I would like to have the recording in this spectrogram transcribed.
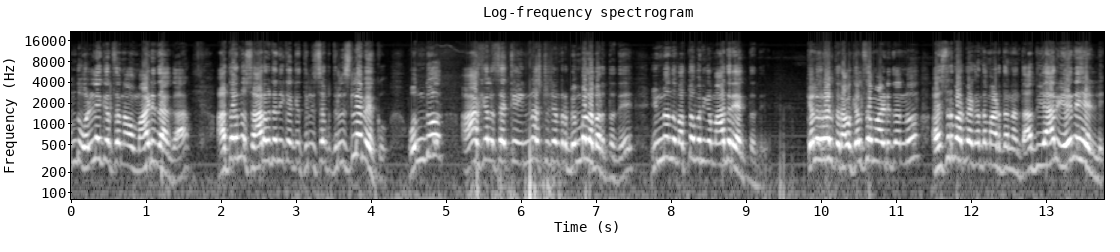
ಒಂದು ಒಳ್ಳೆ ಕೆಲಸ ನಾವು ಮಾಡಿದಾಗ ಅದನ್ನು ಸಾರ್ವಜನಿಕಕ್ಕೆ ತಿಳಿಸ, ತಿಳಿಸಲೇಬೇಕು. ಒಂದು, ಆ ಕೆಲಸಕ್ಕೆ ಇನ್ನಷ್ಟು ಜನರ ಬೆಂಬಲ ಬರ್ತದೆ, ಇನ್ನೊಂದು ಮತ್ತೊಬ್ಬನಿಗೆ ಮಾದರಿ ಆಗ್ತದೆ. ಕೆಲವರು ಹೇಳ್ತಾರೆ, ಅವ ಕೆಲಸ ಮಾಡಿದ್ದನ್ನು ಹೆಸರು ಬರ್ಬೇಕಂತ ಮಾಡ್ತಾನಂತ ಅದು ಯಾರು ಏನೇ ಹೇಳಲಿ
